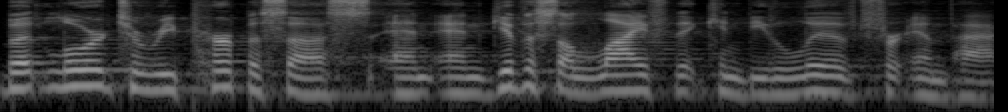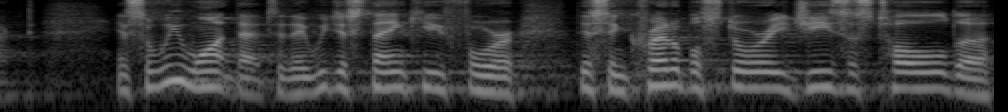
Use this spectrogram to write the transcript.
but Lord, to repurpose us and, and give us a life that can be lived for impact. And so we want that today. We just thank you for this incredible story Jesus told a,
